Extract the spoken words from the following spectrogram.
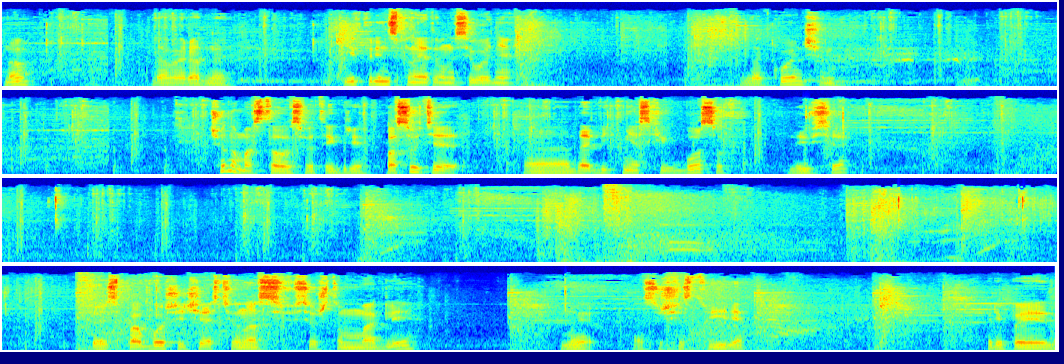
Ну, давай, родной. И, в принципе, на этом на сегодня закончим. Что нам осталось в этой игре? По сути, добить нескольких боссов, да и все. То есть по большей части у нас все, что мы могли, мы осуществили. Припей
